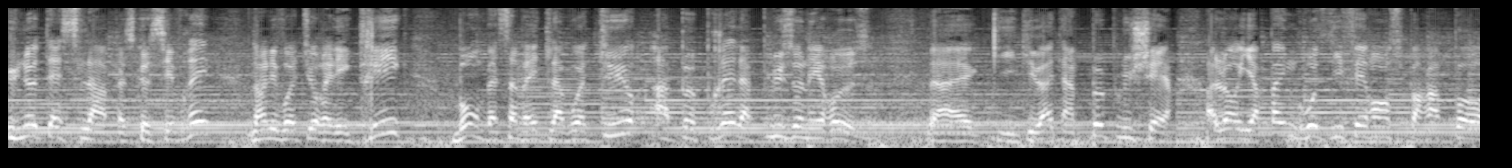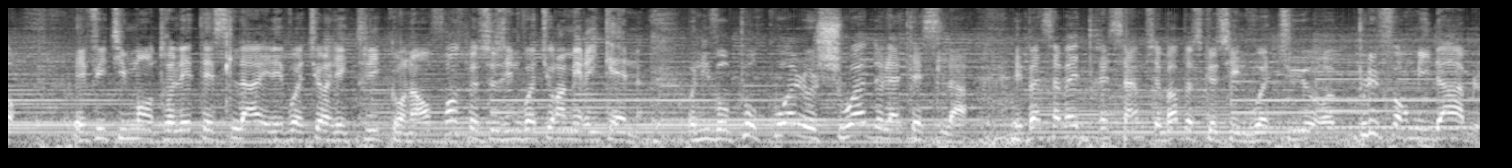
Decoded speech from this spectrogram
une Tesla. Parce que c'est vrai dans les voitures électriques bon ben ça va être la voiture à peu près la plus onéreuse ben, qui, qui, va être un peu plus chère. Alors il n'y a pas une grosse différence par rapport effectivement entre les Tesla et les voitures électriques qu'on a en France parce que c'est une voiture américaine. Au niveau pourquoi le choix de la Tesla? Eh ben ça va être très simple. C'est pas parce que c'est une voiture plus formidable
